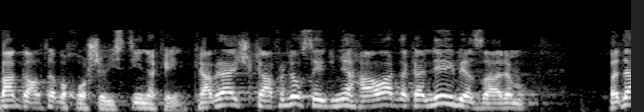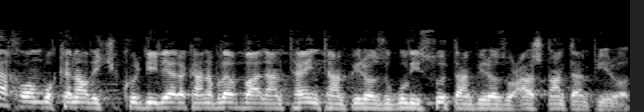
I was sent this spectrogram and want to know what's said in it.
با گاڵتە بە خۆشەویستی نەکەین. کابرایەکی کافر لەو سەری دنیا هاوار دەکات لێی بێزارم. بەداخەوەم بۆ کەناڵێکی کوردی لێرەکانە بڵێ ڤالانتاینتان پیرۆز و گوڵی سوورتان پیرۆز و عاشقانتان پیرۆز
